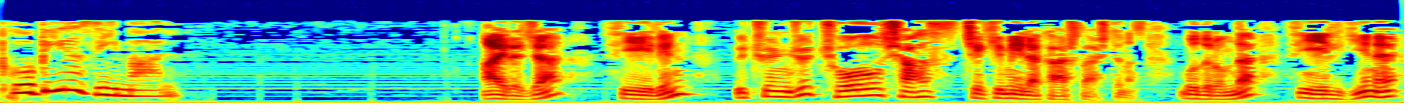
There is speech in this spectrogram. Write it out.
Probier sie mal. Ayrıca fiilin üçüncü çoğul şahıs çekimiyle karşılaştınız. Bu durumda fiil yine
